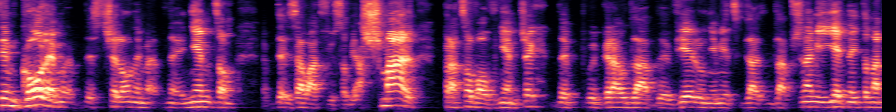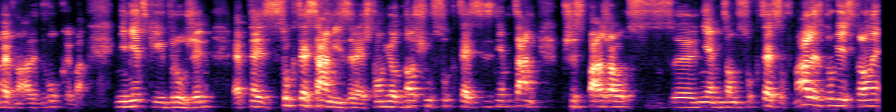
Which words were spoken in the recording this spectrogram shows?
Tym golem strzelonym Niemcom załatwił sobie. A Szmal pracował w Niemczech, grał dla wielu niemieckich, dla, dla przynajmniej jednej to na pewno, ale dwóch chyba, niemieckich drużyn, e, z sukcesami zresztą i odnosił sukcesy z Niemcami, przysparzał z Niemcom sukcesów. No ale z drugiej strony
